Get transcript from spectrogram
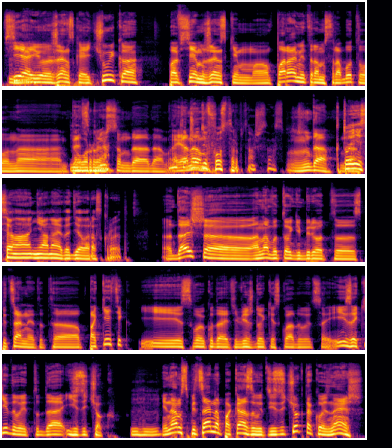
Вся ее женская чуйка по всем женским э, параметрам сработала на 5 Ну, с плюсом, да, да. Ну, И это она- Джоди Фостер, потому что... Да. Кто, да. если она, не она это дело раскроет? Дальше э, она в итоге берет э, специальный этот э, пакетик и свой, куда эти вещдоки складываются, и закидывает туда язычок. И нам специально показывают язычок такой, знаешь,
